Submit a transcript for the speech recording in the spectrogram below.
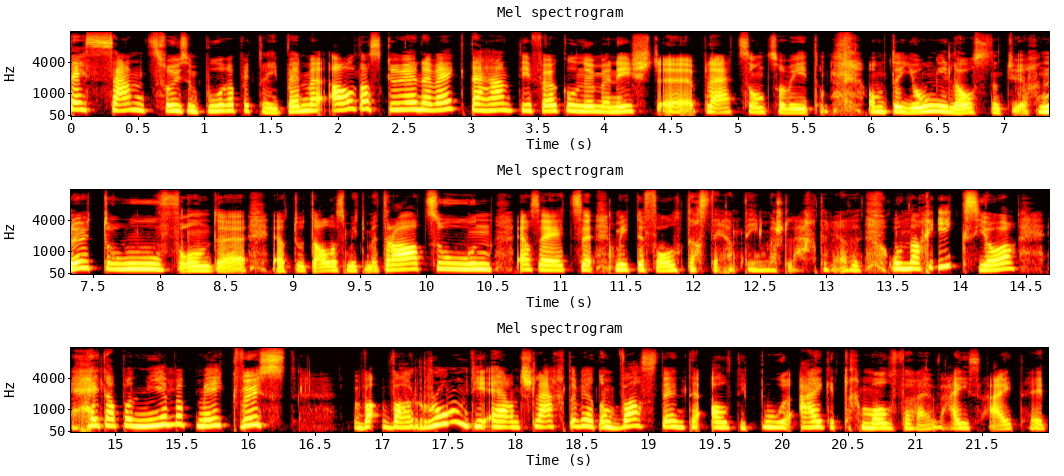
die Essenz von unserem Bauernbetrieb. Wenn wir all das Grüne weg, dann haben die Vögel nicht mehr Nistplätze und so weiter. Und der Junge lässt natürlich nicht drauf und äh, er tut alles mit einem Drahtzaun ersetzen, mit der Folge, dass die Ernte immer schlechter werden. Und nach x Jahren hat aber niemand mehr gewusst, warum die Ernte schlechter wird und was denn der alte Bauer eigentlich mal für eine Weisheit hat.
